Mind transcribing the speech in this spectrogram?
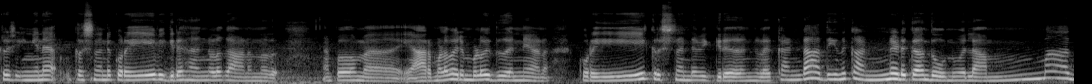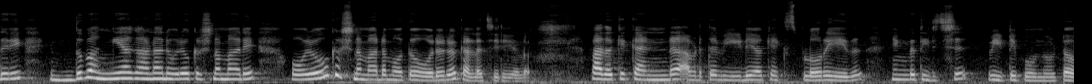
കൃഷി ഇങ്ങനെ കൃഷ്ണന്റെ കുറേ വിഗ്രഹങ്ങൾ കാണുന്നത്. അപ്പോൾ ആ, വരുമ്പോഴും ഇത് തന്നെയാണ്. കുറേ കൃഷ്ണന്റെ വിഗ്രഹങ്ങൾ. കണ്ടാൽ അതിൽ നിന്ന് കണ്ണെടുക്കാൻ തോന്നുമല്ലോ അമ്മാതിരി എന്ത് ഭംഗിയാ കാണാൻ ഓരോ കൃഷ്ണന്മാരെ? ഓരോ കൃഷ്ണന്മാരുടെ മുഖത്ത് ഓരോരോ കള്ളച്ചിരികൾ അപ്പോൾ അതൊക്കെ കണ്ട് അവിടുത്തെ വീഡിയോ ഒക്കെ എക്സ്പ്ലോർ ചെയ്ത് ഞങ്ങൾ തിരിച്ച് വീട്ടിൽ പോന്നു കേട്ടോ.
